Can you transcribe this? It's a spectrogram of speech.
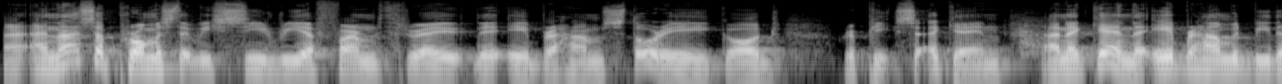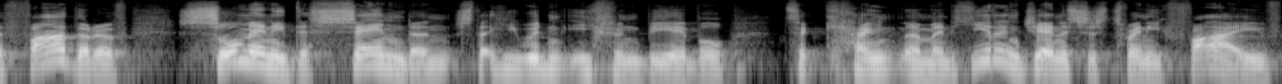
And that's a promise that we see reaffirmed throughout the Abraham story. God repeats it again and again that Abraham would be the father of so many descendants that he wouldn't even be able to count them. And here in Genesis 25,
